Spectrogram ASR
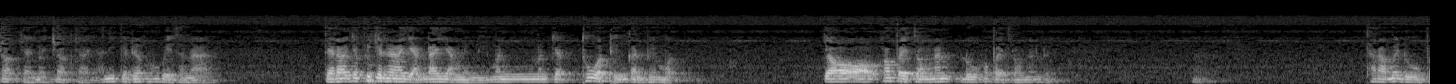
ชอบใจไม่ชอบใจ อันนี้เป็นเรื่องของเวทนา แต่เราจะพิจารณาอย่างใดอย่างหนึ่งนี่มันมันจะทั่วถึงกันไปหมด จอเข้าไปตรงนั้น ดูเข้าไปตรงนั้นเลยถ้าเราไม่ดูไป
